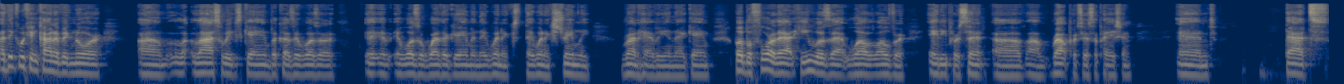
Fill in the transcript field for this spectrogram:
I think we can kind of ignore um, l- last week's game because it was a it, it, was a weather game and they went ex- they went extremely run heavy in that game. But before that, he was at well over eighty percent of um, route participation, and that's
